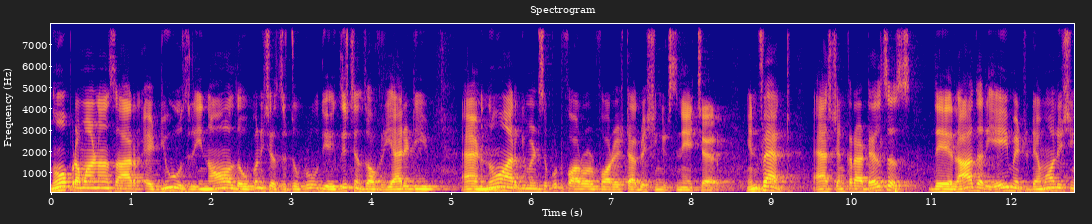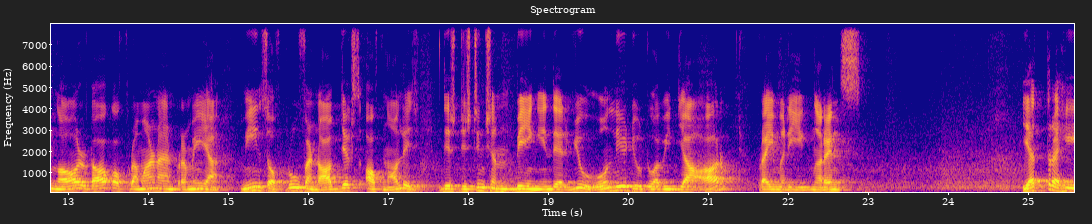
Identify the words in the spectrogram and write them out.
No pramanas are adduced in all the Upanishads to prove the existence of reality, and no arguments put forward for establishing its nature. In fact, as Shankara tells us, they rather aim at demolishing all talk of pramana and prameya, means of proof and objects of knowledge, this distinction being in their view only due to avidya or primary ignorance. यत्र हि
